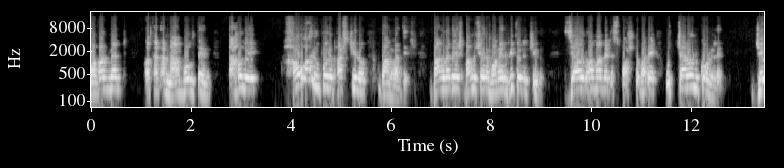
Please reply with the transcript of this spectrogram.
government কথাটা না বলতেন, তাহলে হাওয়ার উপরে ভাসছিল বাংলাদেশ। বাংলাদেশ মানুষের মনের ভিতরে ছিল। জিয়াউর রহমান এটা স্পষ্টভাবে উচ্চারণ করলেন যে,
